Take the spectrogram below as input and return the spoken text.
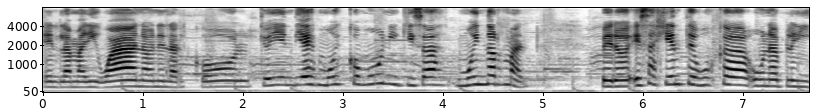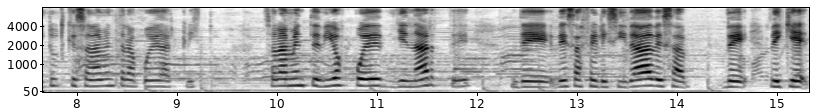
en la marihuana en el alcohol, que hoy en día es muy común y quizás muy normal. Pero esa gente busca una plenitud que solamente la puede dar Cristo. Solamente Dios puede llenarte de, de esa felicidad, de esa de, de que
